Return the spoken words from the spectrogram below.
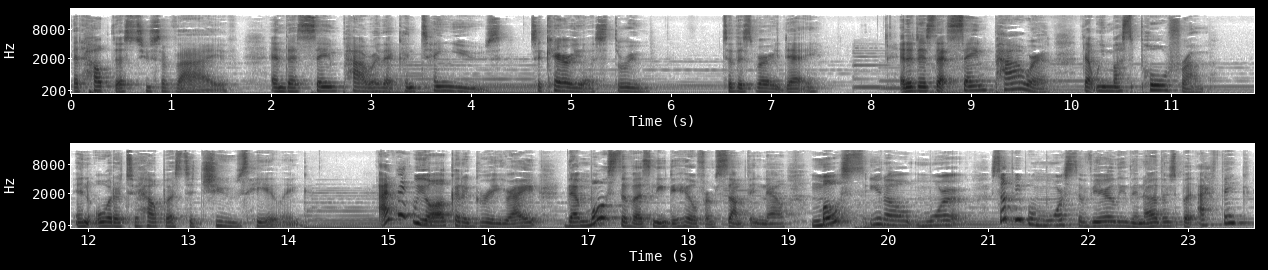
that helped us to survive, and that same power that continues to carry us through to this very day. And it is that same power that we must pull from in order to help us to choose healing. I think we all could agree, right? That most of us need to heal from something. Now, most, you know, more some people more severely than others, but I think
